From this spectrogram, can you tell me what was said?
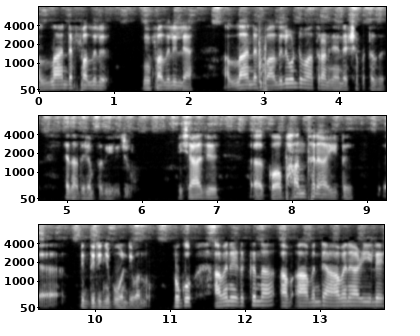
അള്ളാന്റെ ഫതിൽ ഫതിലില്ല. അള്ളാന്റെ ഫതിൽ കൊണ്ട് മാത്രമാണ് ഞാൻ രക്ഷപ്പെട്ടത് എന്ന് അദ്ദേഹം പ്രതികരിച്ചു. പിശാജ് കോപാന്തനായിട്ട് പിന്തിരിഞ്ഞു പോകേണ്ടി വന്നു. നോക്കൂ അവൻ എടുക്കുന്ന അവന്റെ ആവനാഴിയിലെ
